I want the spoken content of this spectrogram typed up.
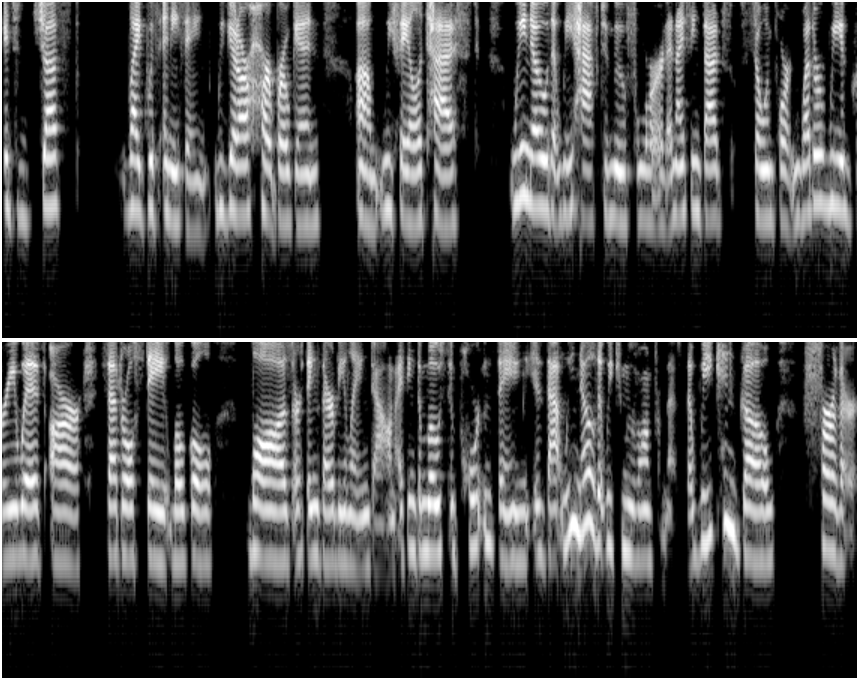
It's just like with anything, we get our heart broken, um, we fail a test, we know that we have to move forward. And I think that's so important. Whether we agree with our federal, state, local laws or things that are being laying down, I think the most important thing is that we know that we can move on from this, that we can go further.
